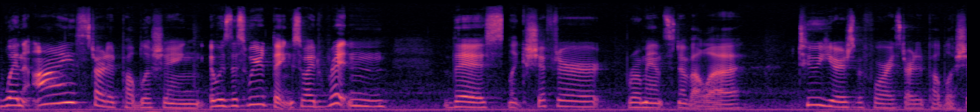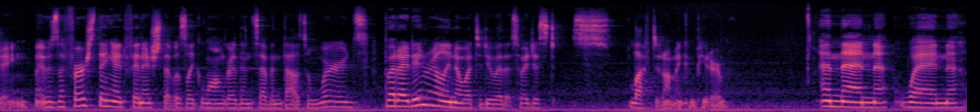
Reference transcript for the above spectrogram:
when I started publishing, it was this weird thing. So I'd written this like shifter romance novella two years before I started publishing. It was the first thing I'd finished that was like longer than 7,000 words, but I didn't really know what to do with it, so I just left it on my computer. And then when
